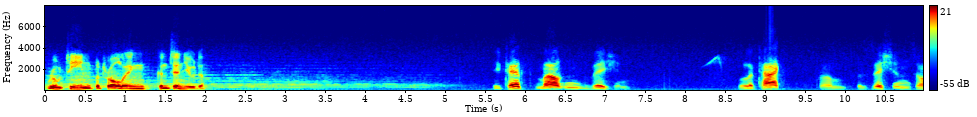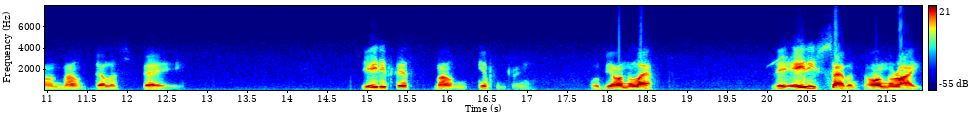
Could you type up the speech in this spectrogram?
routine patrolling continued. The 10th Mountain Division will attack from positions on Mount della Spe. The 85th Mountain Infantry will be on the left. The 87th on the right.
